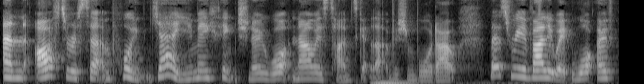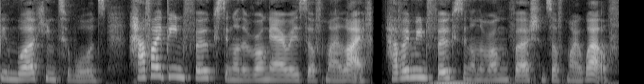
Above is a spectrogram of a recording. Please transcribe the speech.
And after a certain point, yeah, you may think, you know what, now is time to get that vision board out. Let's reevaluate what I've been working towards. Have I been focusing on the wrong areas of my life? Have I been focusing on the wrong versions of my wealth?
